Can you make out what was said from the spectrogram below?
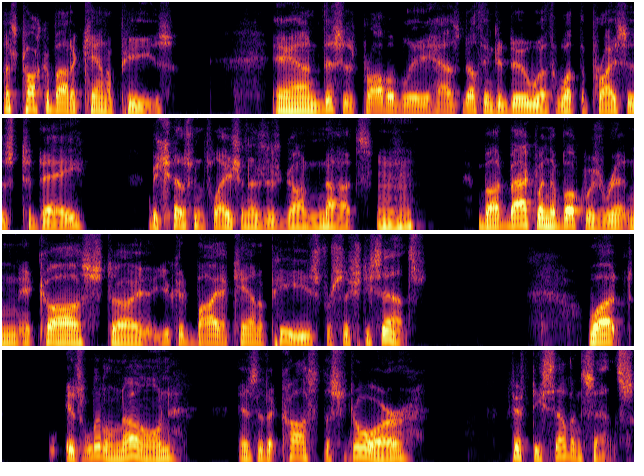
Let's talk about a can of peas. And this is probably has nothing to do with what the price is today because inflation has just gone nuts. Mm-hmm. But back when the book was written, it cost, uh, you could buy a can of peas for 60 cents. What is little known is that it cost the store 57 cents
